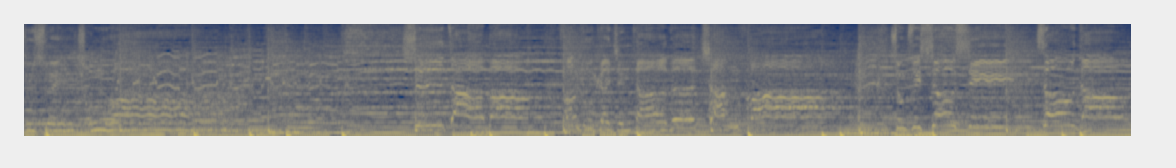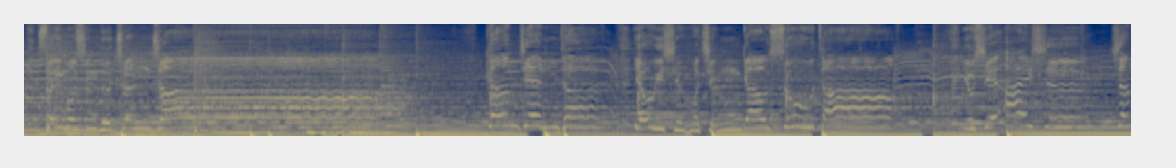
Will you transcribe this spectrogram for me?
是水中花。是他吧，仿佛看见他的长发，从最熟悉走到最陌生的挣扎。看见他，有一些话请告诉他，有些爱是真，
